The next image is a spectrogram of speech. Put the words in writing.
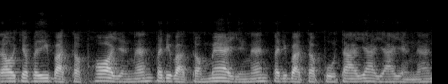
เราจะปฏิบัติต่อพ่ออย่างนั้น ปฏิบัติต่อแม่อย่างนั้น ปฏิบัติต่อปู่ตายายายอย่างนั้น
